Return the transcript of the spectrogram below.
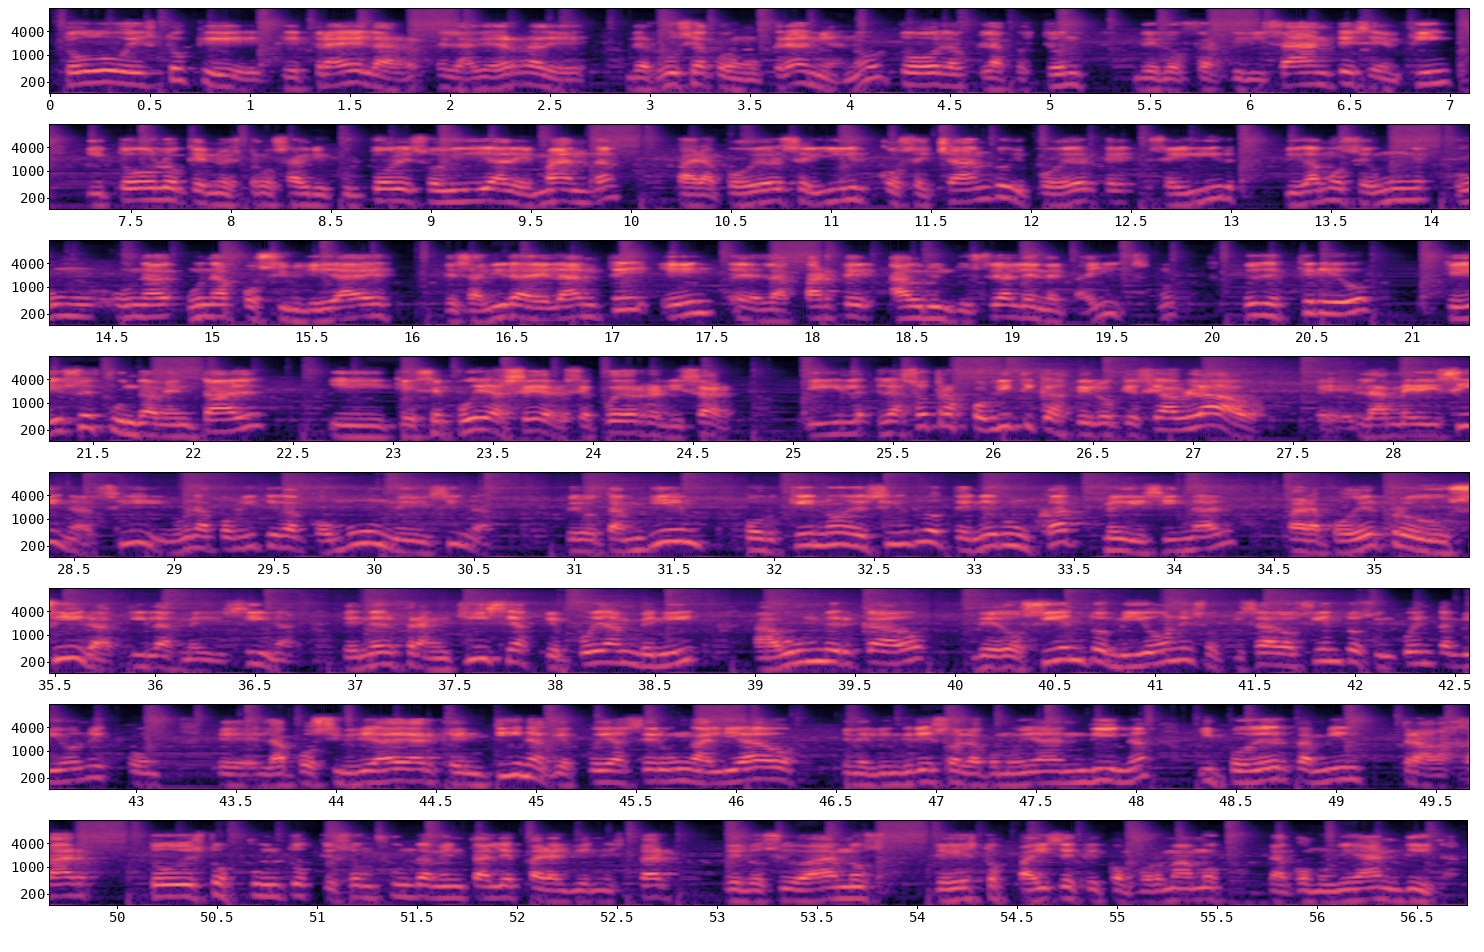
todo esto que, trae la, guerra de, Rusia con Ucrania, ¿no? Toda la, cuestión de los fertilizantes, en fin, y todo lo que nuestros agricultores hoy día demandan para poder seguir cosechando y poder seguir, digamos, en una, una posibilidad de salir adelante en eh, la parte agroindustrial en el país. Entonces creo que eso es fundamental y que se puede hacer, se puede realizar. Y las otras políticas de lo que se ha hablado, eh, la medicina, sí, una política común, medicina, pero también, ¿por qué no decirlo?, tener un hub medicinal para poder producir aquí las medicinas, tener franquicias que puedan venir a un mercado de 200 millones o quizá 250 millones con eh, la posibilidad de Argentina que pueda ser un aliado en el ingreso a la comunidad andina y poder también trabajar todos estos puntos que son fundamentales para el bienestar de los ciudadanos de estos países que conformamos la comunidad andina.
